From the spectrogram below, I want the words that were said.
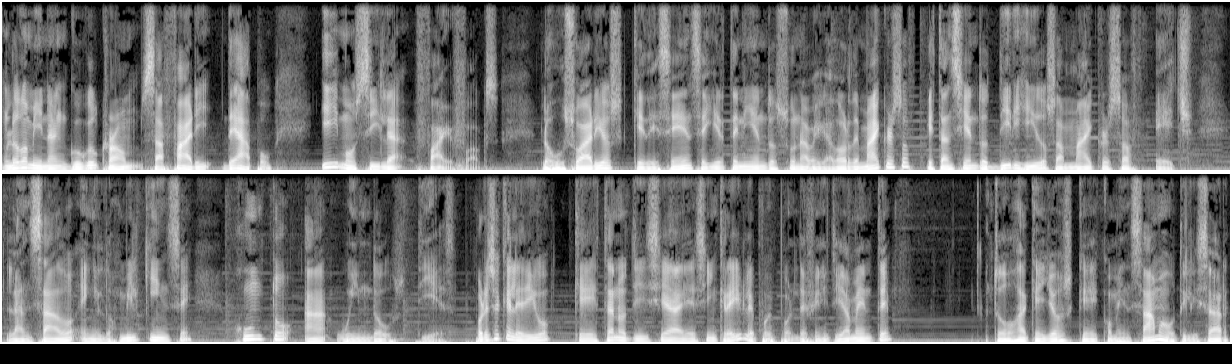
lo dominan Google Chrome, Safari de Apple y Mozilla Firefox. Los usuarios que deseen seguir teniendo su navegador de Microsoft están siendo dirigidos a Microsoft Edge, lanzado en el 2015 junto a Windows 10. Por eso es que le digo que esta noticia es increíble, pues definitivamente todos aquellos que comenzamos a utilizar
